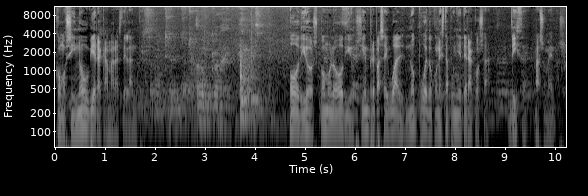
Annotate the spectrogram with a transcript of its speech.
como si no hubiera cámaras delante. Oh Dios, cómo lo odio, siempre pasa igual, no puedo con esta puñetera cosa, dice, más o menos.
